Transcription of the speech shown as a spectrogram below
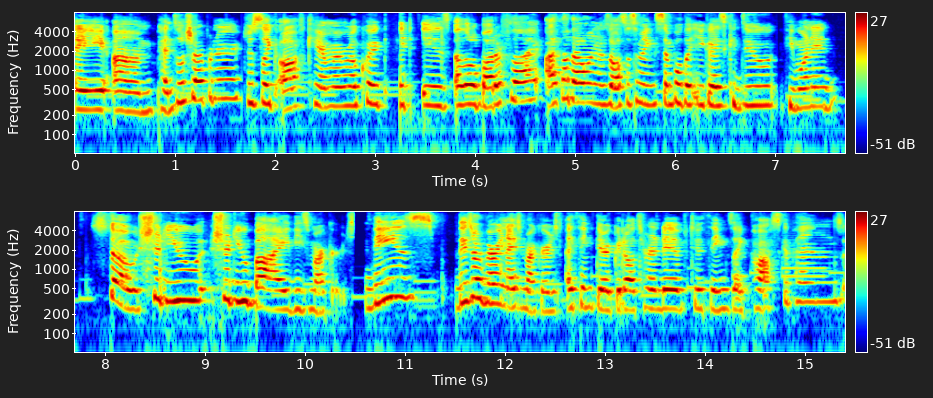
a um, pencil sharpener, just like off camera real quick. It is a little butterfly. I thought that one was also something simple that you guys could do if you wanted so, should you should you buy these markers? These these are very nice markers. I think they're a good alternative to things like Posca pens.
